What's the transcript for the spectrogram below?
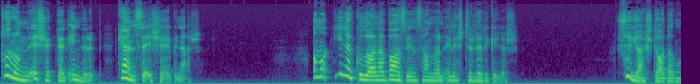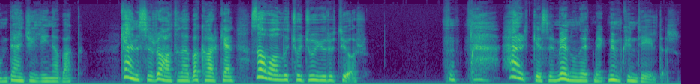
Torununu eşekten indirip kendisi eşeğe biner. Ama yine kulağına bazı insanların eleştirileri gelir. Şu yaşlı adamın bencilliğine bak. Kendisi rahatına bakarken zavallı çocuğu yürütüyor. Herkesi memnun etmek mümkün değildir.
